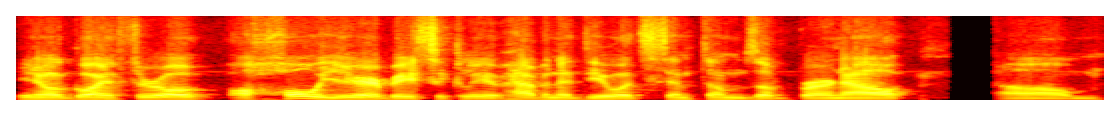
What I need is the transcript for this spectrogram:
you know, going through a, a whole year basically of having to deal with symptoms of burnout. Um,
